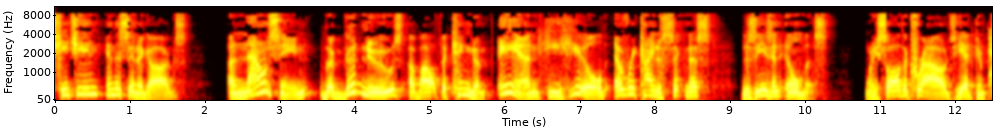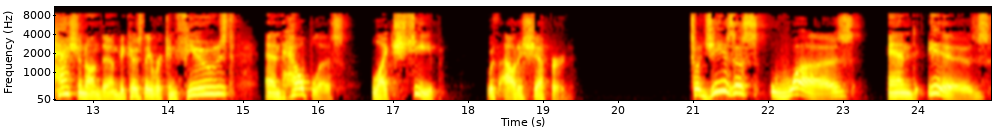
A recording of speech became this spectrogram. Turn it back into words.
teaching in the synagogues announcing the good news about the kingdom and he healed every kind of sickness, disease, and illness. When he saw the crowds, he had compassion on them because they were confused and helpless like sheep without a shepherd. So Jesus was and is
